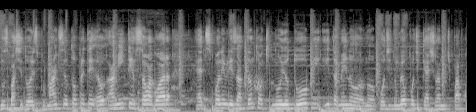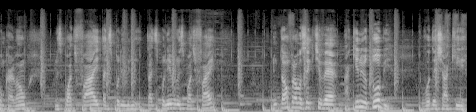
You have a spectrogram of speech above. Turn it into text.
nos bastidores pro Max, eu tô eu, a minha intenção agora é disponibilizar tanto aqui no YouTube e também no, no, no meu podcast lá no De Papo com o Carlão no Spotify, tá disponível, tá disponível no Spotify. Então, para você que tiver aqui no YouTube, eu vou deixar aqui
